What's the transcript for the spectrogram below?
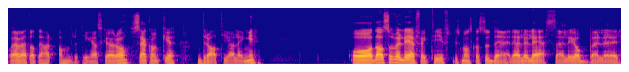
Og jeg vet at jeg har andre ting jeg skal gjøre òg, så jeg kan ikke dra tida lenger. Og det er også veldig effektivt hvis man skal studere eller lese eller jobbe eller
